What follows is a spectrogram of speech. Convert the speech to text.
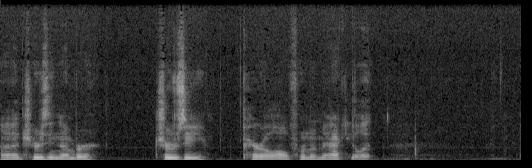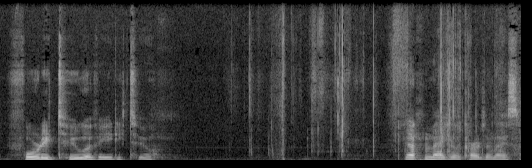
uh, jersey number, jersey parallel from Immaculate. 42 of 82. Yeah, Immaculate cards are nice.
